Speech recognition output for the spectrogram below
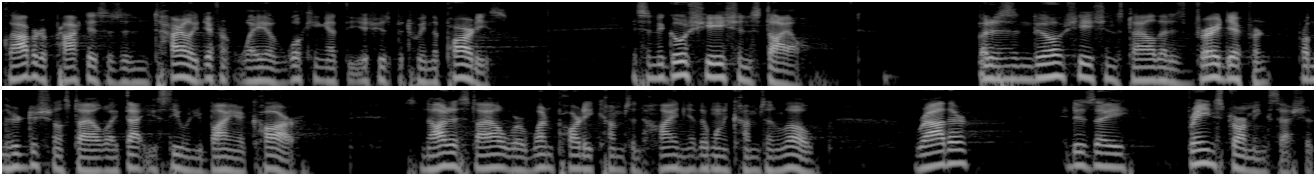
Collaborative practice is an entirely different way of looking at the issues between the parties. It's a negotiation style, but it's a negotiation style that is very different from the traditional style like that you see when you're buying a car. It's not a style where one party comes in high and the other one comes in low. Rather, it is a brainstorming session.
